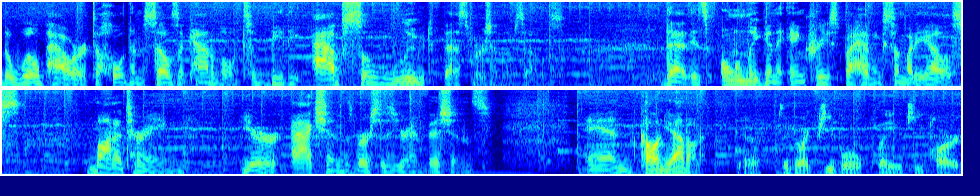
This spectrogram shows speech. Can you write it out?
the willpower to hold themselves accountable to be the absolute best version of themselves. That it's only gonna increase by having somebody else monitoring your actions versus your ambitions and calling you out on it. Yeah, so I feel like people play the key part.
